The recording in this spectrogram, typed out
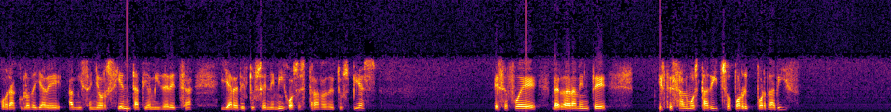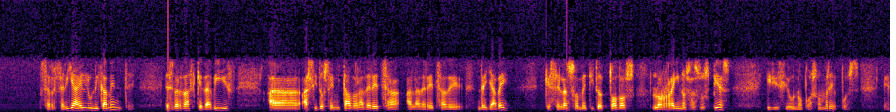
oráculo de Yahvé, a mi Señor, siéntate a mi derecha y haré de tus enemigos estrado de tus pies. Ese fue verdaderamente, este salmo está dicho por, por David. Se refería a él únicamente. Es verdad que David ha, sido sentado a la derecha, a la derecha de, de Yahvé, que se le han sometido todos los reinos a sus pies. Y dice uno, pues hombre, pues en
